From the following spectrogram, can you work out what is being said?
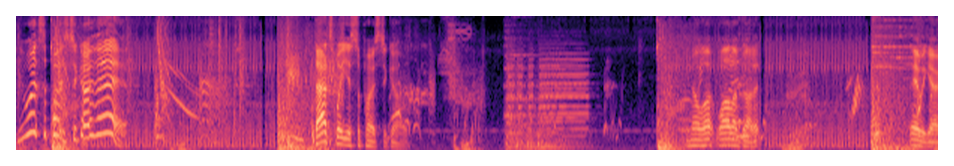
You weren't supposed to go there. That's where you're supposed to go. You know what? While I've got it. There we go.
